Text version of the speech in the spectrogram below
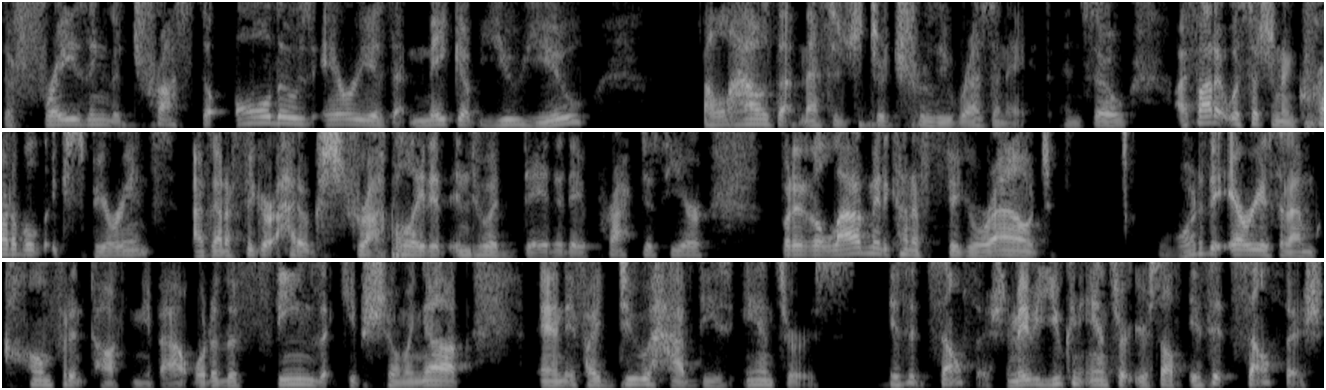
the phrasing, the trust, the all those areas that make up you you allows that message to truly resonate. And so I thought it was such an incredible experience. I've got to figure out how to extrapolate it into a day-to-day practice here, but it allowed me to kind of figure out what are the areas that I'm confident talking about? What are the themes that keep showing up? And if I do have these answers, is it selfish? And maybe you can answer it yourself. Is it selfish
